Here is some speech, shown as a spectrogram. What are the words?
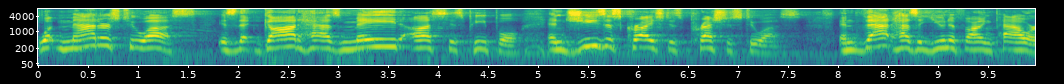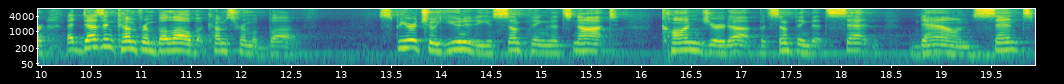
what matters to us is that God has made us his people, and Jesus Christ is precious to us. And that has a unifying power that doesn't come from below, but comes from above. Spiritual unity is something that's not conjured up, but something that's set down, sent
